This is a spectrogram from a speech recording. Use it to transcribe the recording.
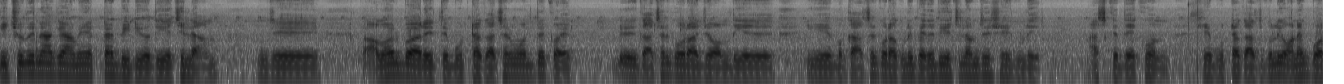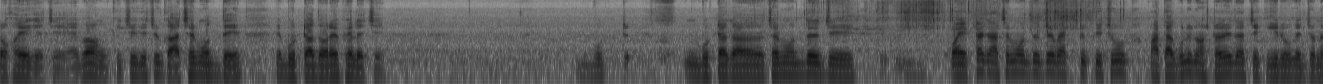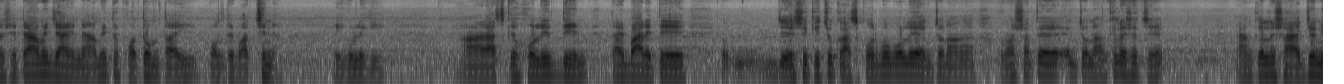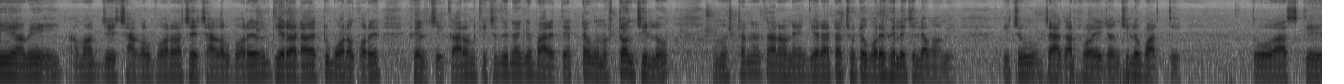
কিছুদিন আগে আমি একটা ভিডিও দিয়েছিলাম যে আমার বাড়িতে ভুট্টা গাছের মধ্যে কয়েক, গাছের গোড়া জল দিয়ে ইয়ে গাছের গোড়াগুলি বেঁধে দিয়েছিলাম যে সেগুলির আজকে দেখুন সেই ভুট্টা গাছগুলি অনেক বড় হয়ে গেছে এবং কিছু কিছু গাছের মধ্যে ভুট্টা ধরে ফেলেছে। ভুট্টা গাছের মধ্যে যে কয়েকটা গাছের মধ্যে যে একটু কিছু পাতাগুলি নষ্ট হয়ে যাচ্ছে কী রোগের জন্য সেটা আমি জানি না, আমি তো প্রথম তাই বলতে পারছি না। এগুলি কি? আর আজকে হোলির দিন, তাই বাড়িতে এসে কিছু কাজ করব বলে একজন আমার সাথে একজন আঙ্কেল এসেছে। আঙ্কেলের সাহায্য নিয়ে আমি আমার যে ছাগল ঘর আছে, ছাগল ঘরের ঘেরাটা একটু বড় করে ফেলছি। কারণ কিছুদিন আগে বাড়িতে একটা অনুষ্ঠান ছিল। অনুষ্ঠানের কারণে ঘেরাটা ছোট করে ফেলেছিলাম আমি। কিছু জায়গার প্রয়োজন ছিল বাড়তি। তো আজকে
